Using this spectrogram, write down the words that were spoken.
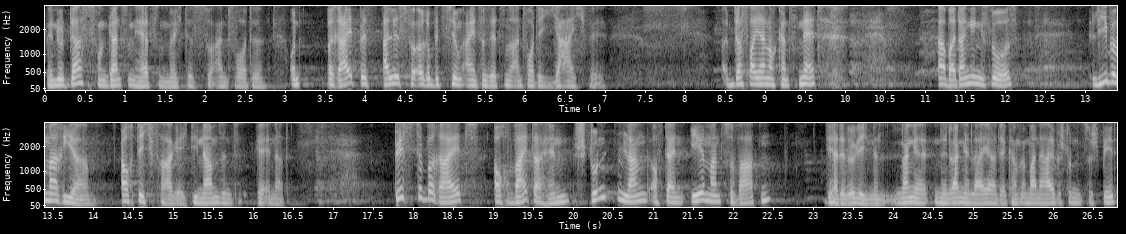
Wenn du das von ganzem Herzen möchtest, so antworte und bereit bist, alles für eure Beziehung einzusetzen, so antworte, ja, ich will. Das war ja noch ganz nett, aber dann ging es los. Liebe Maria, auch dich frage ich, die Namen sind geändert. Bist du bereit, auch weiterhin stundenlang auf deinen Ehemann zu warten? Der hatte wirklich eine lange, eine lange Leier, der kam immer eine halbe Stunde zu spät.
